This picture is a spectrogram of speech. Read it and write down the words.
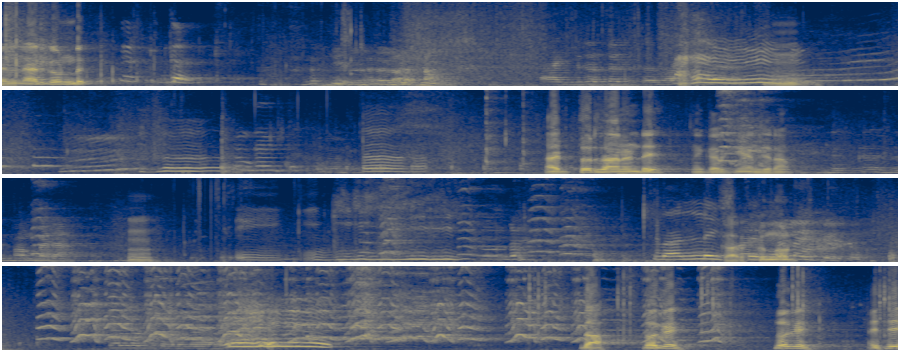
എല്ലാവർക്കും ഓരെല്ലാം അടുത്തൊരു സാധനം ഉണ്ട്. ഞാൻ കറക്കി കാണിച്ചു തരാം. കറക്കുന്നോ? ഇതാ നോക്ക് നോക്ക് ഐച്ചി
